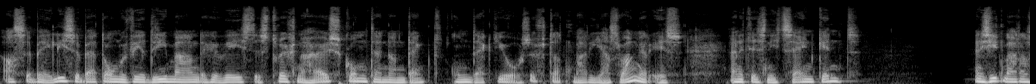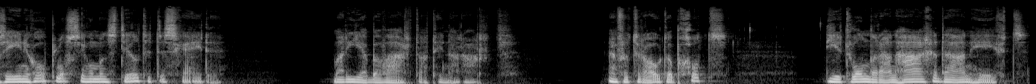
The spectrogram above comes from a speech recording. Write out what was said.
als ze bij Elisabeth ongeveer drie maanden geweest is, terug naar huis komt en dan denkt, ontdekt Jozef dat Maria zwanger is en het is niet zijn kind. En ziet maar als enige oplossing om een stilte te scheiden. Maria bewaart dat in haar hart en vertrouwt op God, die het wonder aan haar gedaan heeft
